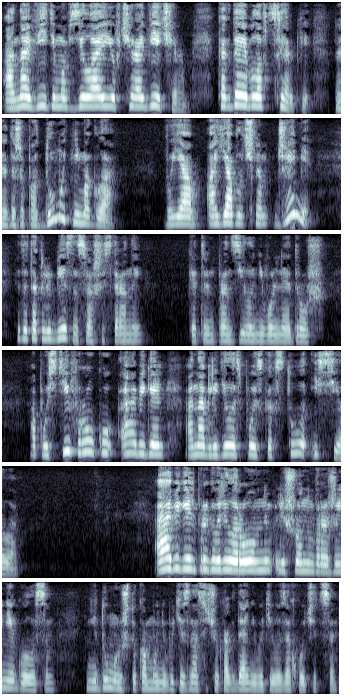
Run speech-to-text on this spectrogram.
Она, видимо, взяла ее вчера вечером, когда я была в церкви, но я даже подумать не могла. Вы я о яблочном джеме? Это так любезно с вашей стороны. Кэтрин пронзила невольная дрожь. Опустив руку Абигель, она гляделась в поисках стула и села. Абигель проговорила ровным, лишенным выражения голосом. Не думаю, что кому-нибудь из нас еще когда-нибудь его захочется.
